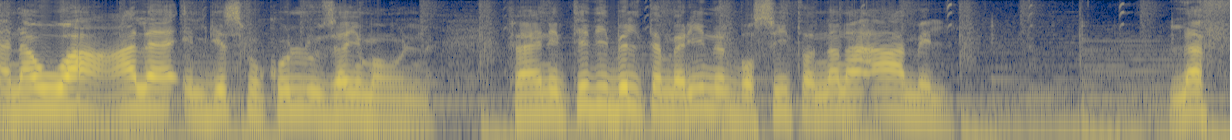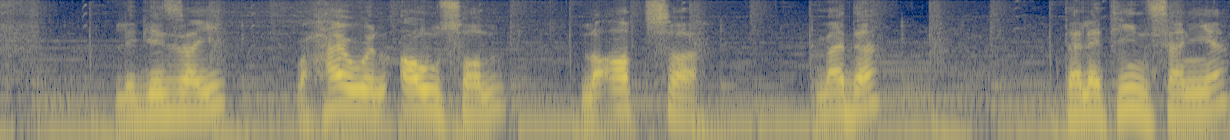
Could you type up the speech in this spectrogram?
أنوع على الجسم كله زي ما قلنا. فهنبتدي بالتمارين البسيطة إن أنا أعمل لف لجذعي وأحاول أوصل لأقصى مدى 30 ثانية.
